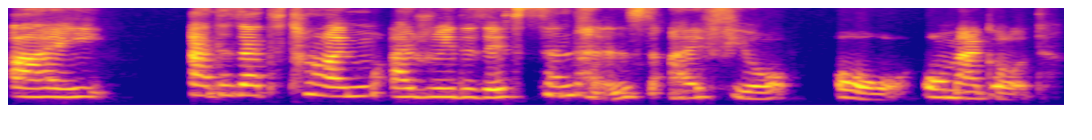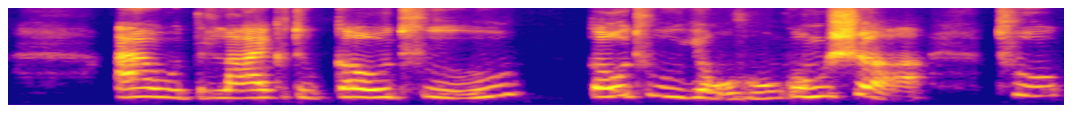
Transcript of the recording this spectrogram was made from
I, at that time, I read this sentence, I feel, oh, oh my God, I would like to go to, go to Yonghong Gongshe to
